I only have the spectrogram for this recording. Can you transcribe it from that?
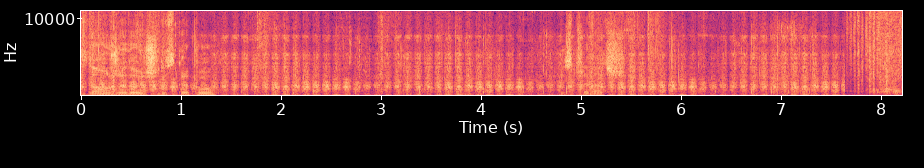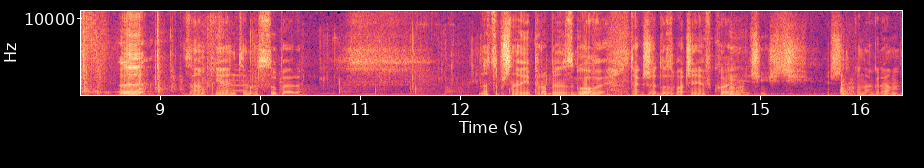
Zdążę dojść do sklepu i sprzedać. E, zamknięte, no super. No to przynajmniej problem z głowy. Także do zobaczenia w kolejnej części. Jeszcze tylko nagram.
